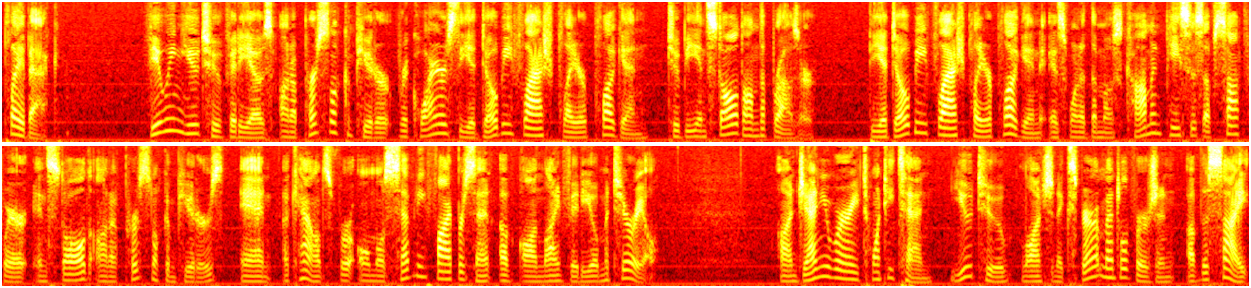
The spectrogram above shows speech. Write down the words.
Playback Viewing YouTube videos on a personal computer requires the Adobe Flash Player plugin to be installed on the browser. The Adobe Flash Player plugin is one of the most common pieces of software installed on a personal computers and accounts for almost 75% of online video material. On January 2010, YouTube launched an experimental version of the site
